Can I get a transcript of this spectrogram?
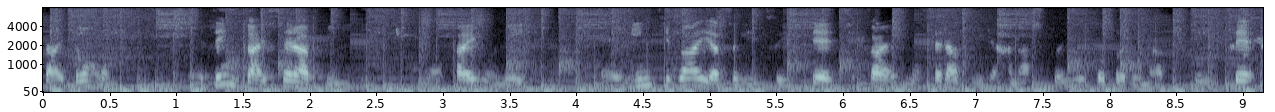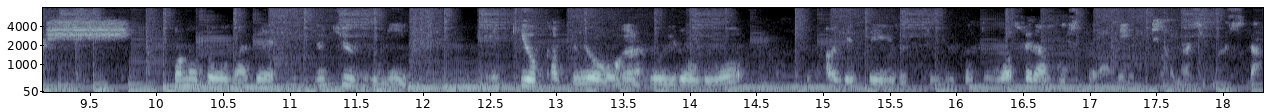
たいと思います。前回セラピーの最後に、認知バイアスについて次回のセラピーで話すということになっていて、この動画で YouTube に日記を書くように Vlog を上げているということをセラピストに話しました。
